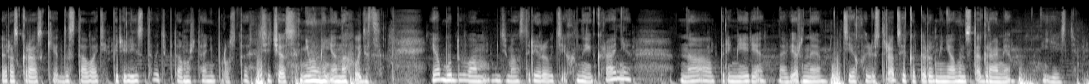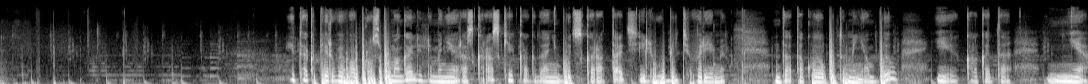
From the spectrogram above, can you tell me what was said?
раскраски доставать и перелистывать, потому что они просто сейчас не у меня находятся. Я буду вам демонстрировать их на экране на примере, наверное, тех иллюстраций, которые у меня в Инстаграме есть. Итак, первый вопрос. Помогали ли мне раскраски когда-нибудь скоротать или убить время? Да, такой опыт у меня был. И как это не,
